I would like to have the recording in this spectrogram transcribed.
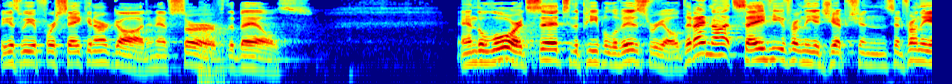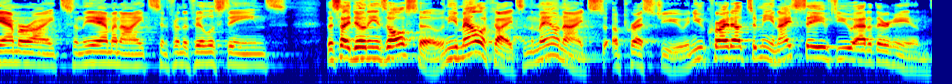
because we have forsaken our God and have served the Baals. And the Lord said to the people of Israel, Did I not save you from the Egyptians and from the Amorites and the Ammonites and from the Philistines? The Sidonians also, and the Amalekites and the Maonites oppressed you, and you cried out to me, and I saved you out of their hands.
